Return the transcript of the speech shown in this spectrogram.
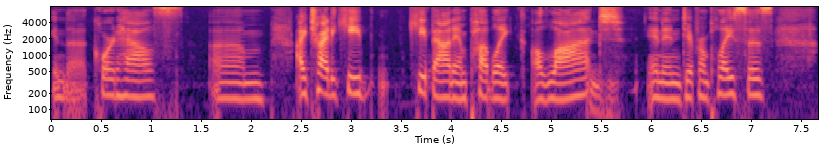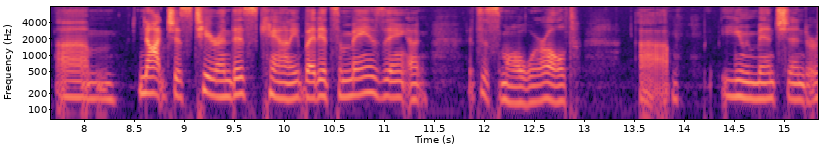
in the courthouse. Um, I try to keep keep out in public a lot and in different places, um, not just here in this county, but it's amazing. Uh, it's a small world. Um, you mentioned, or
